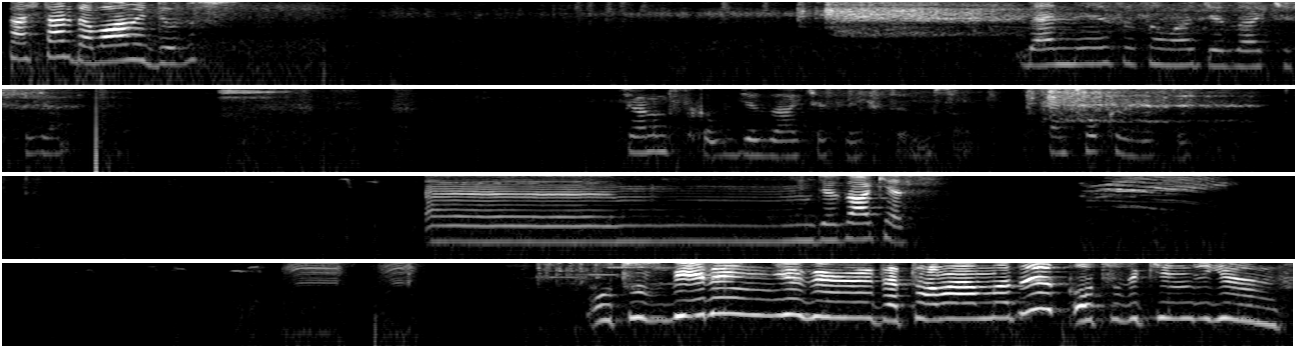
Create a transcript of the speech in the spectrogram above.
Arkadaşlar devam ediyoruz. Ben neyse sana ceza keseceğim. Canım sıkıldı ceza kesmek istedim sana. Sen çok hızlısın. Eee, ceza kes. Otuz birinci günü de tamamladık. Otuz ikinci gün.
